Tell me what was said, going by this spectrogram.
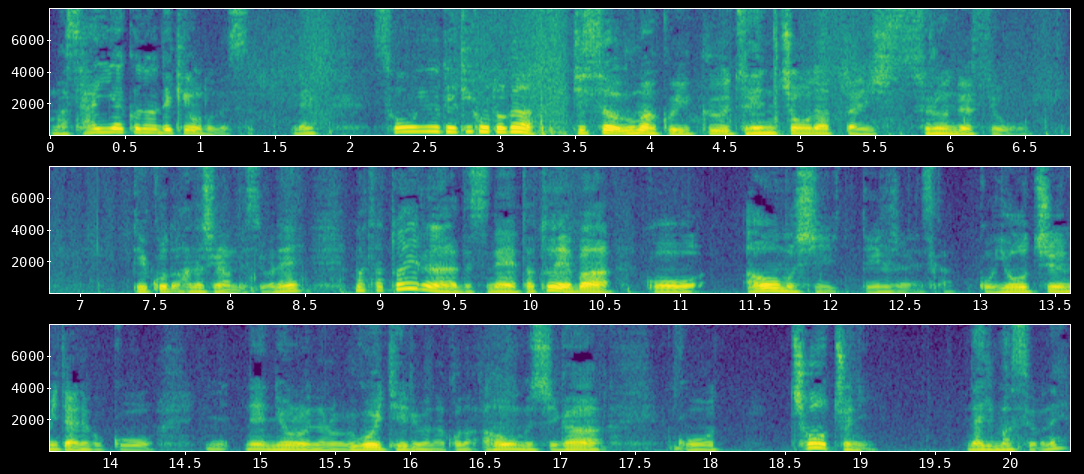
まあ、最悪な出来事です。ね。そういう出来事が実はうまくいく前兆だったりするんですよ。っていうこと話なんですよね、まあ、例えるならですね例えばこう青虫っているじゃないですか。こう幼虫みたいなこうねニョロニョロ動いているようなこの青虫がこう蝶々になりますよね。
